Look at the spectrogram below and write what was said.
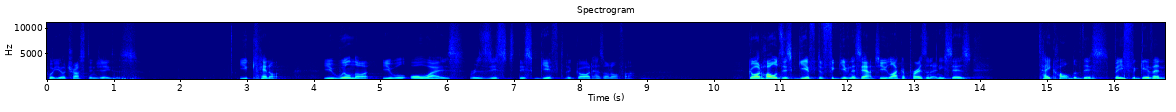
put your trust in Jesus. You cannot. You will not. You will always resist this gift that God has on offer. God holds this gift of forgiveness out to you like a present, and He says, Take hold of this, be forgiven.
